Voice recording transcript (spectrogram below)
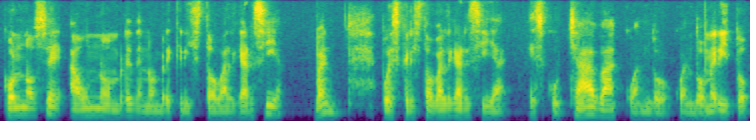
conoce a un hombre de nombre Cristóbal García. Bueno, pues Cristóbal García escuchaba cuando, cuando Merito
